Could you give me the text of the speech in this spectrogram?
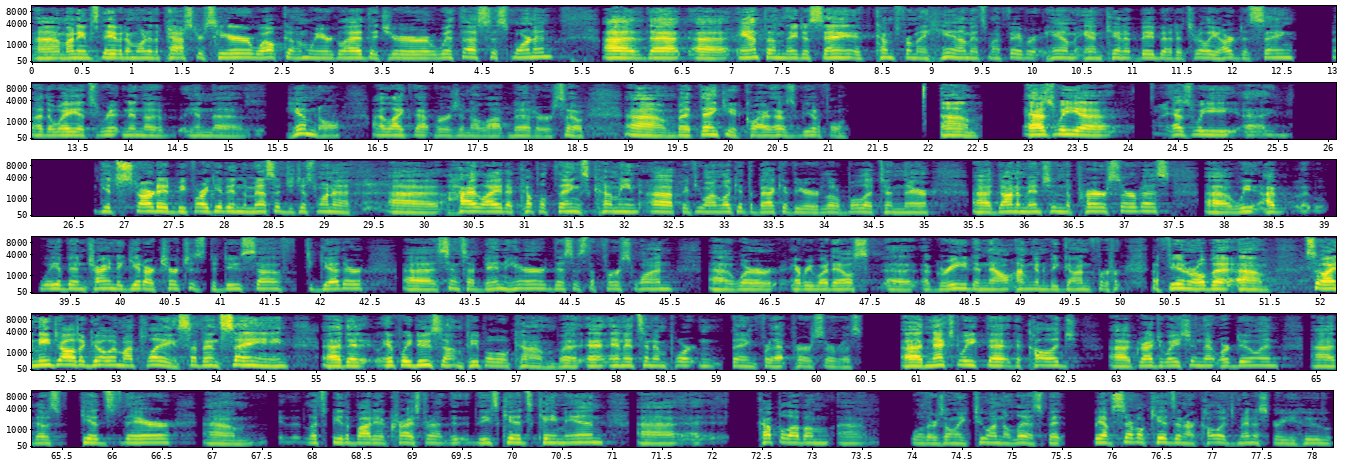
Uh, my name's David. I'm one of the pastors here. Welcome. We are glad that you're with us this morning. Uh, that uh, anthem they just sang, it comes from a hymn. It's my favorite hymn, and can it be? But it's really hard to sing uh, the way it's written in the in the hymnal. I like that version a lot better. So, um, but thank you, choir. That was beautiful. Um, as we uh, as we uh, get started, before I get in the message, I just want to uh, highlight a couple things coming up. If you want to look at the back of your little bulletin there, uh, Donna mentioned the prayer service. Uh, we I've, we have been trying to get our churches to do stuff together uh, since I've been here. This is the first one uh, where everyone else uh, agreed, and now I'm going to be gone for a funeral. But um, so I need y'all to go in my place. I've been saying uh, that if we do something, people will come, but and it's an important thing for that prayer service. Uh, next week, the the college uh, graduation that we're doing, uh, those kids there. Um, let's be the body of Christ. These kids came in. Uh, a couple of them. Uh, well, there's only two on the list, but we have several kids in our college ministry who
